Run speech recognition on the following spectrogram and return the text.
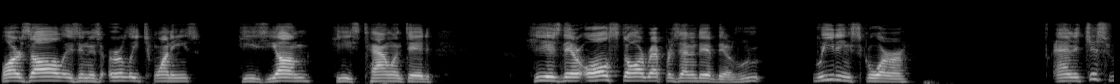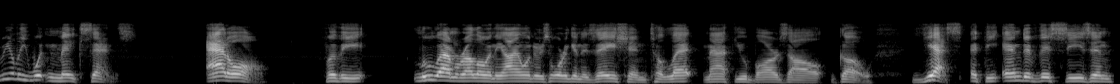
Barzal is in his early 20s. He's young, he's talented. He is their all star representative, their leading scorer. And it just really wouldn't make sense at all for the Lou Lamoriello and the Islanders organization to let Matthew Barzal go. Yes, at the end of this season,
